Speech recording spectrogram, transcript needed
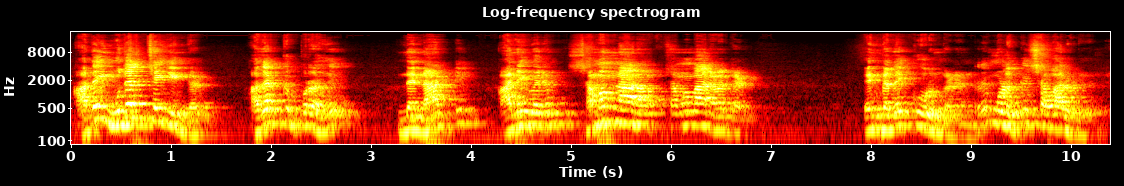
அதை முதல் செய்யுங்கள். அதற்கு பிறகு இந்த நாட்டில் அனைவரும் சமம் சமமானவர்கள் என்பதை கூறுங்கள் என்று உங்களுக்கு சவால் விடுகிறேன்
